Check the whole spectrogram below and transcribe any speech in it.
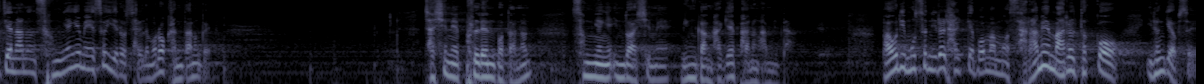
이제 나는 성령에 매서 예루살렘으로 간다는 거예요. 자신의 플랜보다는 성령의 인도하심에 민감하게 반응합니다. 바울이 무슨 일을 할 때 보면 뭐 사람의 말을 듣고 이런 게 없어요.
